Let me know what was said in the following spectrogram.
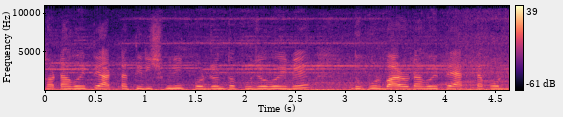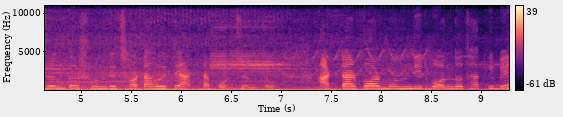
ছটা হইতে আটটা তিরিশ মিনিট পর্যন্ত পুজো হইবে, দুপুর বারোটা হইতে একটা পর্যন্ত, সন্ধে ছটা হইতে আটটা পর্যন্ত। আটটার পর মন্দির বন্ধ থাকিবে,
